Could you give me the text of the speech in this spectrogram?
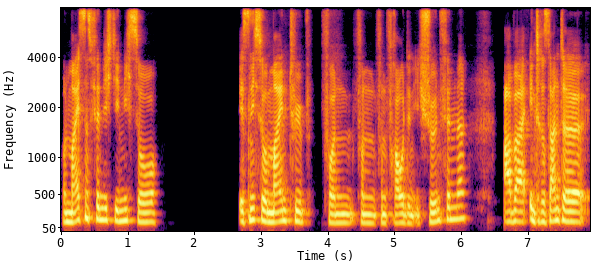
Und meistens finde ich die nicht so, ist nicht so mein Typ von, von, von Frau, den ich schön finde. Aber interessante,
